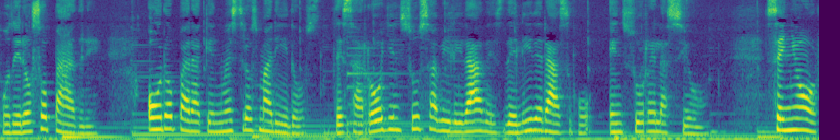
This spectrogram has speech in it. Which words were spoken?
Poderoso Padre, oro para que nuestros maridos desarrollen sus habilidades de liderazgo en su relación. Señor,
